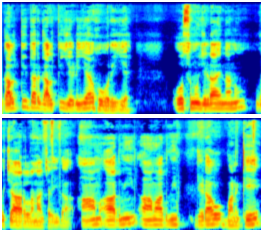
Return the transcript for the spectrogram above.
ਗਲਤੀ ਦਰ ਗਲਤੀ ਜਿਹੜੀ ਆ, ਹੋ ਰਹੀ ਹੈ। ਉਸ ਨੂੰ ਜਿਹੜਾ ਇਹਨਾਂ ਨੂੰ ਵਿਚਾਰ ਲੈਣਾ ਚਾਹੀਦਾ। ਆਮ ਆਦਮੀ ਆਮ ਆਦਮੀ ਜਿਹੜਾ ਉਹ ਬਣ ਕੇ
